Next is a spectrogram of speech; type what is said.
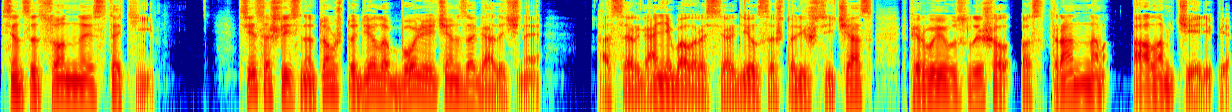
в сенсационные статьи. Все сошлись на том, что дело более чем загадочное, а сэр Ганнибал рассердился, что лишь сейчас впервые услышал о странном алом черепе.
